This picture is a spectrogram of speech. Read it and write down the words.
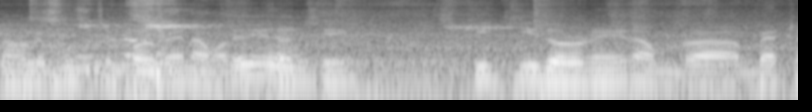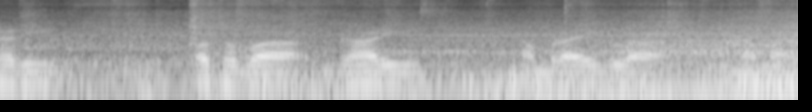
তাহলে বুঝতে পারবেন আমাদের কাছে কি কি ধরনের আমরা ব্যাটারি অথবা গাড়ি আমরা এগুলা নামাই।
